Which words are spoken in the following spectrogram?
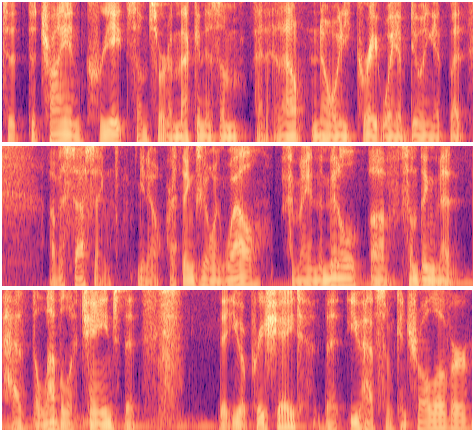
to, to try and create some sort of mechanism. And, and, I don't know any great way of doing it, but of assessing, you know, are things going well? Am I in the middle of something that has the level of change that that you appreciate, that you have some control over,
